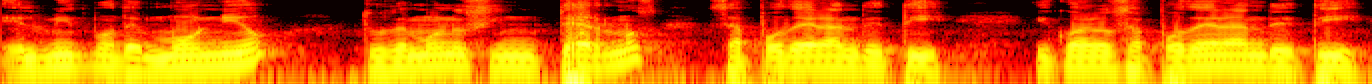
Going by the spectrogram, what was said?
el mismo demonio tus demonios internos se apoderan de ti. Y cuando se apoderan de ti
